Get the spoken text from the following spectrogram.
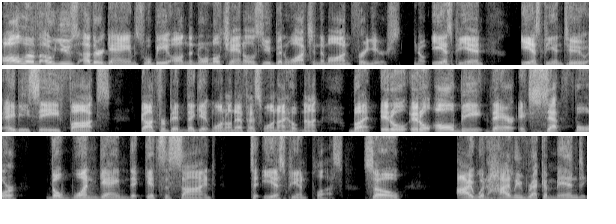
all of OU's other games will be on the normal channels you've been watching them on for years. You know, ESPN, ESPN2, ABC, Fox. God forbid they get one on FS1. I hope not. But it'll it'll all be there except for the one game that gets assigned to ESPN Plus. So I would highly recommend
